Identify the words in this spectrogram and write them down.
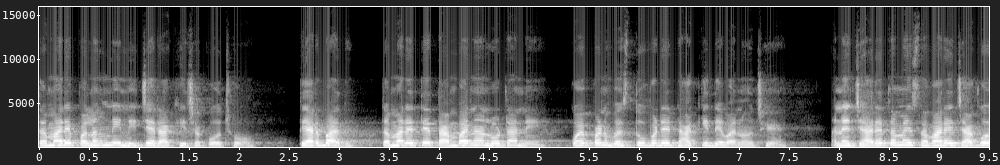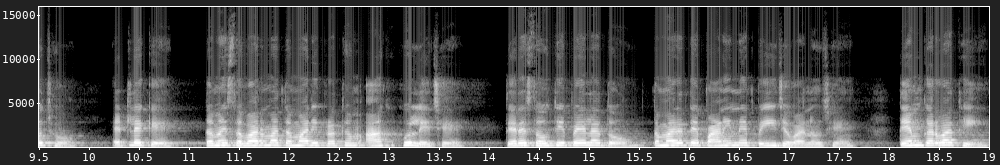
તમારે પલંગની નીચે રાખી શકો છો. ત્યારબાદ તમારે તે તાંબાના લોટાને કોઈ પણ વસ્તુ વડે ઢાંકી દેવાનો છે. અને જ્યારે તમે સવારે જાગો છો, એટલે કે તમે સવારમાં તમારી પ્રથમ આંખ ખુલે છે, ત્યારે સૌથી પહેલાં તો તમારે તે પાણીને પી જવાનું છે. તેમ કરવાથી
